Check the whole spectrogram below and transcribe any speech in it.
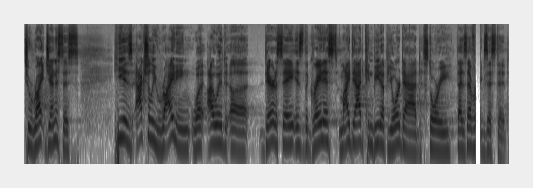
to write Genesis, he is actually writing what I would uh, dare to say is the greatest my dad can beat up your dad story that has ever existed.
